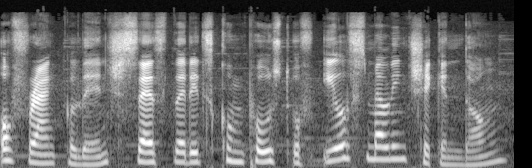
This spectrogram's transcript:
of Frank Lynch says that it's composed of ill-smelling chicken dung,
